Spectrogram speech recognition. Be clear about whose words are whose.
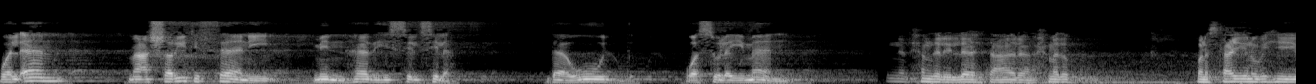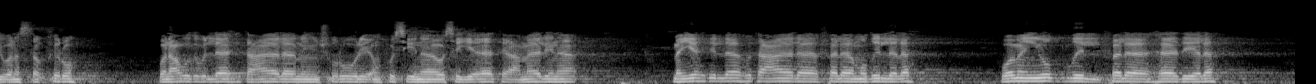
Speaker 1: والآن مع الشريط الثاني من هذه السلسلة داود وسليمان.
Speaker 2: إن الحمد لله تعالى نحمده ونستعين به ونستغفره ونعوذ بالله تعالى من شرور أنفسنا وسيئات أعمالنا. من يهد الله تعالى فلا مضل له ومن يضلل فلا هادي له.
